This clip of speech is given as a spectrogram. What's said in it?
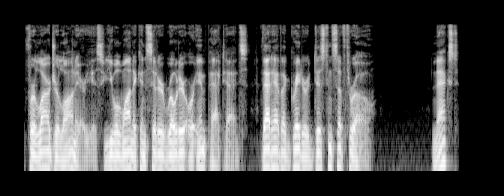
For larger lawn areas, you will want to consider rotor or impact heads that have a greater distance of throw. Next,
